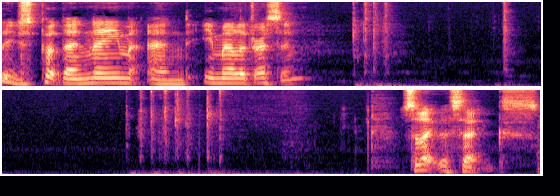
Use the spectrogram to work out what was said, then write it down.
so you just put their name and email address in. Select the sex.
